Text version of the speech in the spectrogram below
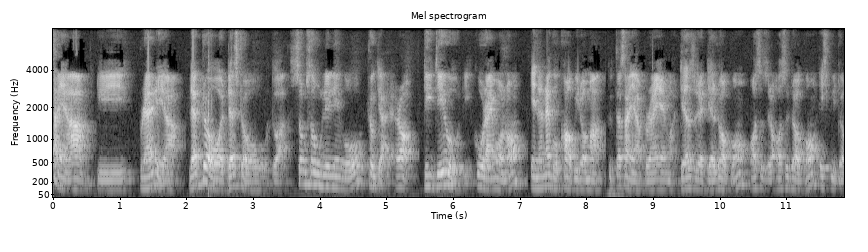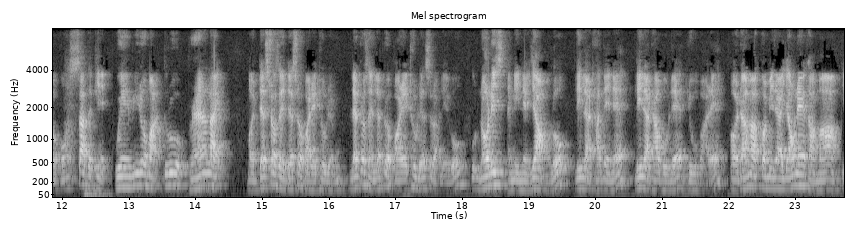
ဆိုင်ရာဒီ brand တွေက laptop ရော desktop ရောကိုသူကစုံစုံလင်းလင်းကိုထုတ်ကြတယ်အဲ့တော့ detail ကိုဒီကိုယ်တိုင်ပေါ့နော် internet ကိုခောက်ပြီးတော့မှသူသက်ဆိုင်ရာ brand ရဲ့မှာ Dell ဆိုတဲ့ dell.com also ဆိုတော့ also.com hp.com စသဖြင့်ဝင်ပြီးတော့မှသူတို့ brand like မ desktop ဆိုရင် desktop ဘာတွေထုတ်တယ် laptop ဆိုရင် laptop ဘာတွေထုတ်လဲဆိုတာလေးကို knowledge အနေနဲ့ရအောင်လို့လေ့လာထားတဲ့နဲ့လေ့လာထားဖို့လည်းလိုပါတယ်။ဟောဒါမှ computer ရောင်းတဲ့အခါမှာဒီ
